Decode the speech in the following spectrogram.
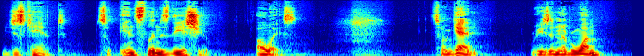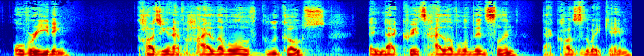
You just can't. So insulin is the issue, always. So again, reason number one, overeating, causing you to have a high level of glucose, then that creates high level of insulin, that causes the weight gain.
